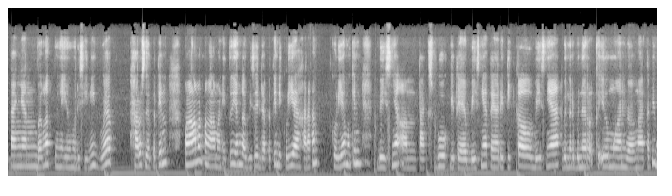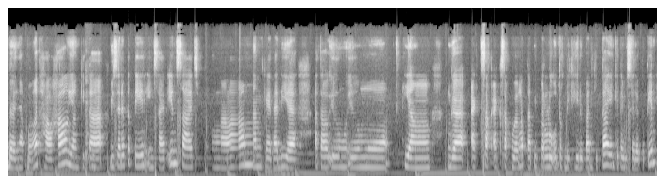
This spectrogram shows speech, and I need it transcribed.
pengen banget punya ilmu di sini, gue harus dapetin pengalaman-pengalaman itu yang nggak bisa didapetin di kuliah karena kan kuliah mungkin base-nya on textbook gitu ya, base-nya theoretical, base-nya bener-bener keilmuan banget, tapi banyak banget hal-hal yang kita bisa dapetin, insight-insights, pengalaman kayak tadi ya atau ilmu-ilmu yang nggak eksak-eksak banget tapi perlu untuk di kehidupan kita yang kita bisa dapetin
